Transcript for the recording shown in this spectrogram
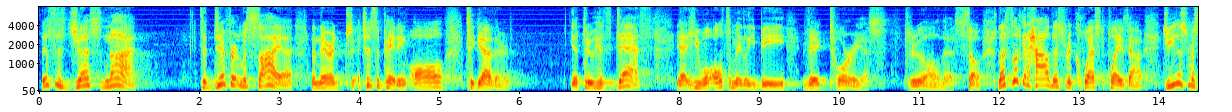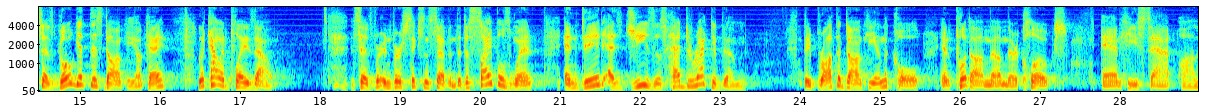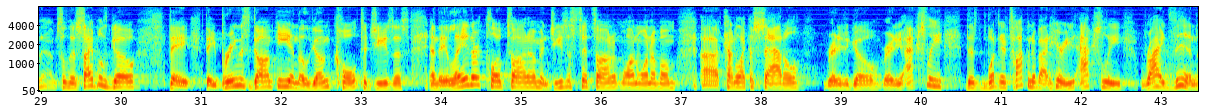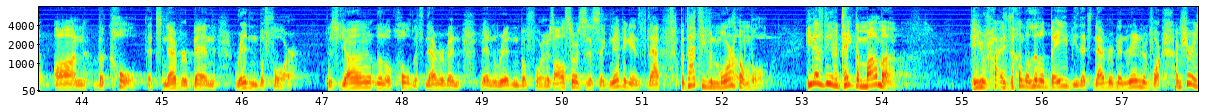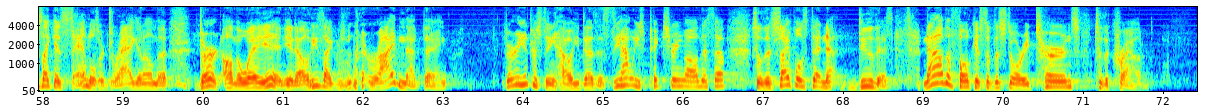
This is just not. It's a different Messiah than they're anticipating all together. Yet through his death, yet he will ultimately be victorious through all this. So let's look at how this request plays out. Jesus says, Go get this donkey, okay? Look how it plays out. It says in verse 6 and 7 the disciples went and did as Jesus had directed them. They brought the donkey and the colt and put on them their cloaks and he sat on them. So the disciples go, they, they bring this donkey and the young colt to Jesus, and they lay their cloaks on him, and Jesus sits on, on one of them, uh, kind of like a saddle, ready to go, ready. Actually, what they're talking about here, he actually rides in on the colt that's never been ridden before. This young little colt that's never been, been ridden before. There's all sorts of significance for that, but that's even more humble. He doesn't even take the mama he rides on the little baby that's never been ridden before. I'm sure it's like his sandals are dragging on the dirt on the way in, you know. He's like riding that thing. Very interesting how he does this. See how he's picturing all this up? So the disciples do this. Now the focus of the story turns to the crowd.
